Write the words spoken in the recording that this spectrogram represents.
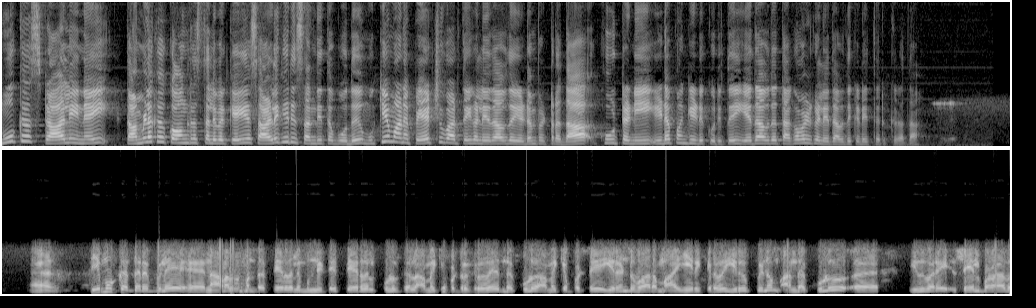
மு க. ஸ்டாலினை தமிழக காங்கிரஸ் தலைவர் கே. எஸ். அழகிரி சந்தித்த போது முக்கியமான பேச்சுவார்த்தைகள் ஏதாவது இடம்பெற்றதா? கூட்டணி இடப்பங்கீடு குறித்து ஏதாவது தகவல்கள் ஏதாவது கிடைத்திருக்கிறதா? திமுக தரப்பிலே நாடாளுமன்ற தேர்தலை முன்னிட்டு தேர்தல் குழுக்கள் அமைக்கப்பட்டிருக்கிறது. இந்த குழு அமைக்கப்பட்டு இரண்டு வாரம் ஆகியிருக்கிறது. இருப்பினும் அந்த குழு இதுவரை செயல்படாத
